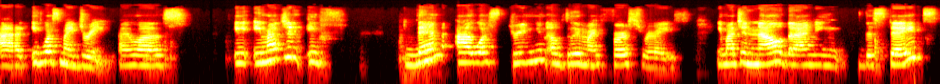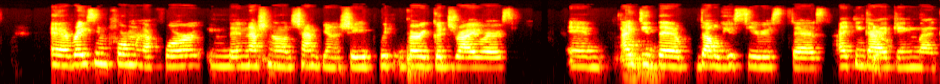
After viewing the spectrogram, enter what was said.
And it was my dream. I was, imagine if then I was dreaming of doing my first race. Imagine now that I'm in the States uh, racing Formula 4 in the national championship with very good drivers and I did the W series test. I think yeah. I gained like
